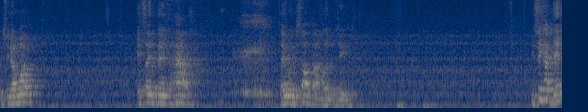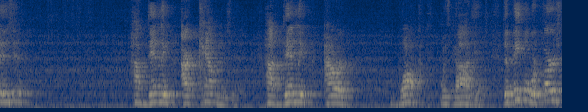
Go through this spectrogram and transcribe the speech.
But you know what? If they'd have been at the house, they wouldn't have saw Don loving Jesus. You see how deadly this is? How deadly our countenance is. How deadly our walk with God is. The people were first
